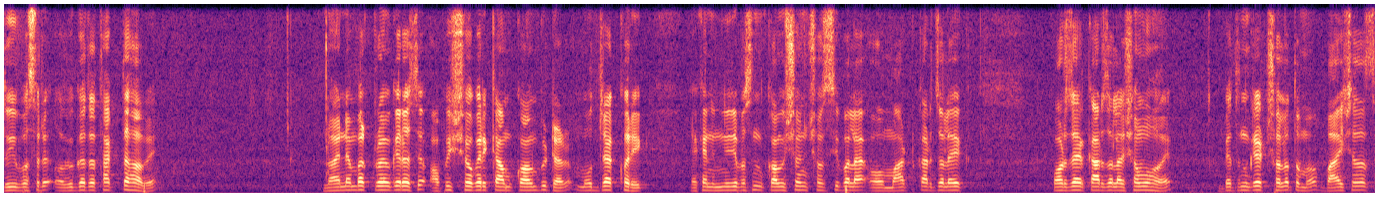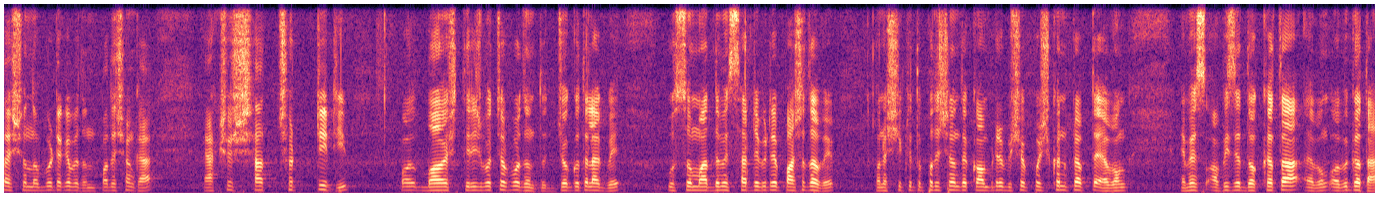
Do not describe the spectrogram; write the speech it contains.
দুই বছরের অভিজ্ঞতা থাকতে হবে। নয় নম্বর ক্রমিকে রয়েছে অফিস সহকারী কাম কম্পিউটার মুদ্রাক্ষরিক, এখানে নির্বাচন কমিশন, সচিবালয় ও মাঠ কার্যালয় পর্যায়ের কার্যালয় সমূহে বেতন গ্রেড ষোলোতম, বাইশ হাজার চারশো নব্বই টাকা বেতন, পদের সংখ্যা একশো সাতষট্টিটি। বয়স তিরিশ বছর পর্যন্ত যোগ্যতা লাগবে। উচ্চ মাধ্যমিক সার্টিফিকেট পাশ হতে হবে। কোনো স্বীকৃত প্রতিষ্ঠানতে কম্পিউটার বিষয়ে প্রশিক্ষণপ্রাপ্ত এবং এমএস অফিসের দক্ষতা এবং অভিজ্ঞতা,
